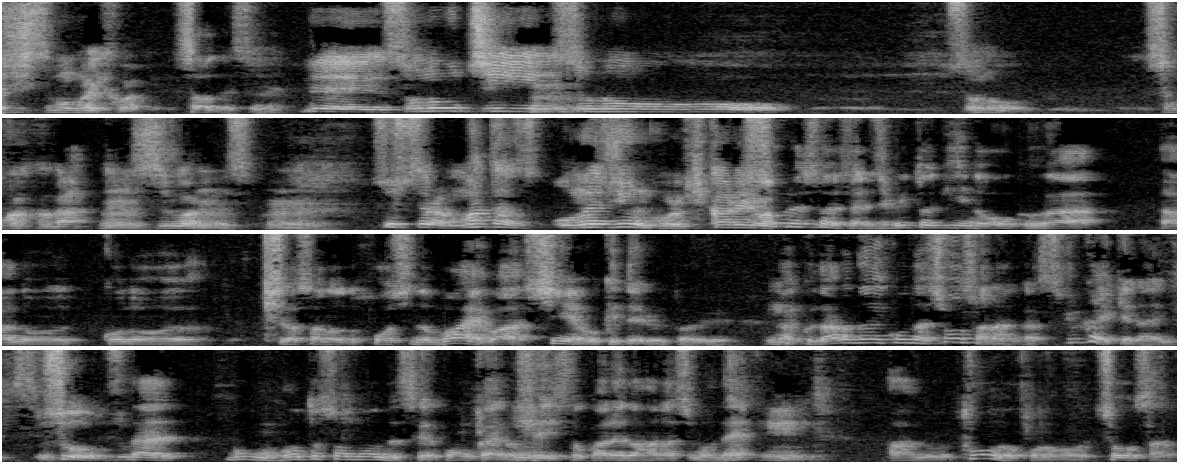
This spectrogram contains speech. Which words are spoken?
じ質問がいくわけです。そうですね。で、そのうち、うんその、その、組閣があったりするわけですよ。うん。うんそしたらまた同じようにこれ聞かれるわけそうです、そうですね。自民党議員の多くが、あの、この、岸田さんの方針の前は支援を受けているという、うんだからくだらないこんな調査なんかするかいけないんですよ。そう。だから僕も本当そう思うんですけど、今回の政治と金の話もね、うん。あの、党のこの調査、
